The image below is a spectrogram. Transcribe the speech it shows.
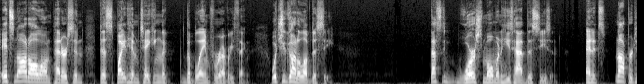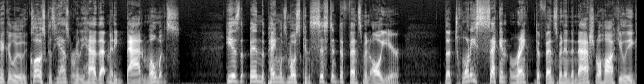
It's not all on Pettersson, despite him taking the, the blame for everything, which you got to love to see. That's the worst moment he's had this season. And it's not particularly close because he hasn't really had that many bad moments. He has been the Penguins' most consistent defenseman all year, the 22nd ranked defenseman in the National Hockey League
